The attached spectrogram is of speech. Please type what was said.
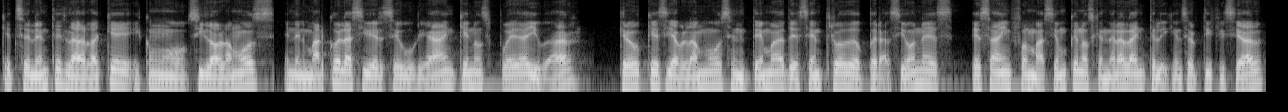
Qué excelente. La verdad que como si lo hablamos en el marco de la ciberseguridad, ¿en qué nos puede ayudar? Creo que si hablamos en temas de centro de operaciones, esa información que nos genera la inteligencia artificial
